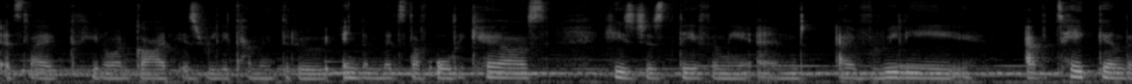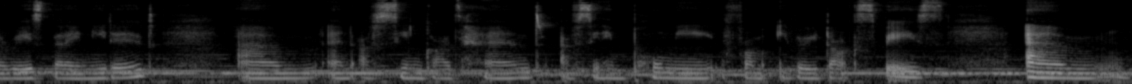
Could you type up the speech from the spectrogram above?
it's like, you know what, God is really coming through in the midst of all the chaos. He's just there for me, and I've really, I've taken the race that I needed. Um, and I've seen God's hand. I've seen Him pull me from a very dark space. Um,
